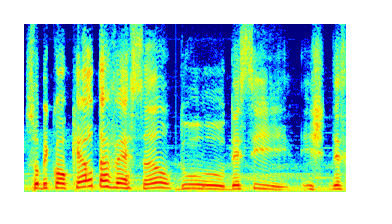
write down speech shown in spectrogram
sobre qualquer outra versão do desse, desse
